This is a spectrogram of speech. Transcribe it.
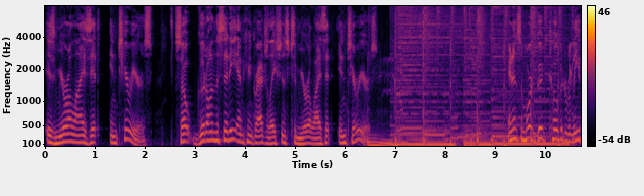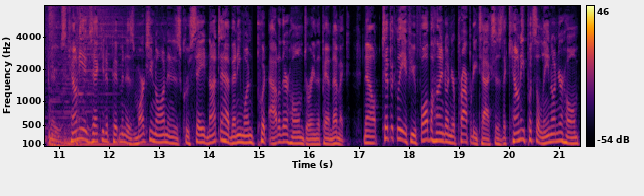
is Muralize It Interiors. So good on the city, and congratulations to Muralize It Interiors. And in some more good COVID relief news, County Executive Pittman is marching on in his crusade not to have anyone put out of their home during the pandemic. Now, typically, if you fall behind on your property taxes, the county puts a lien on your home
